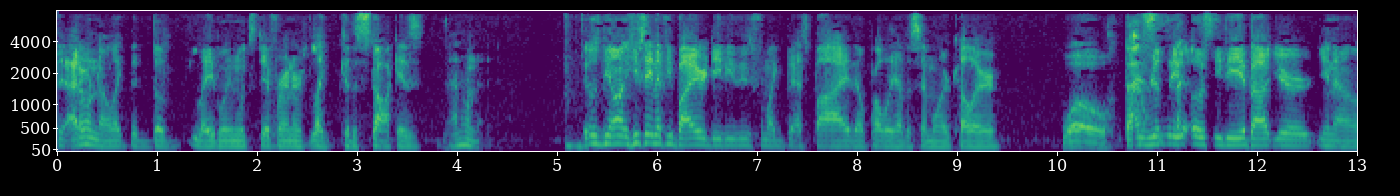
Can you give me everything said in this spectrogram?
I don't know, like the the labeling looks different or like 'cause the stock is I don't know. It was beyond. He's saying if you buy your DVDs from like Best Buy, they'll probably have a similar color. Whoa, that's really that- OCD about your you know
